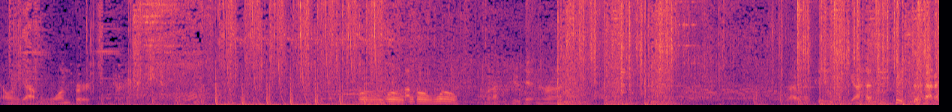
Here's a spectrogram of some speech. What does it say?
I only got one perk. Whoa, whoa, whoa, whoa. I'm gonna have to do hit and run. 'Cause I won't be. We gotta. We still gotta.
